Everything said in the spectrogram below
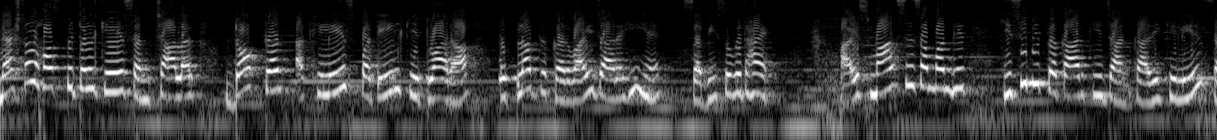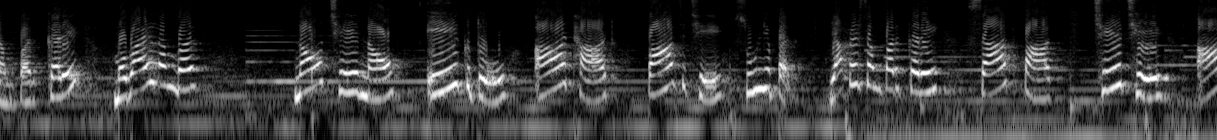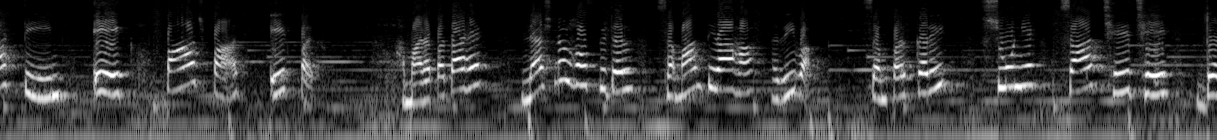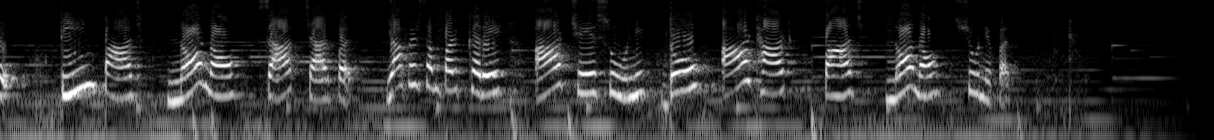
नेशनल हॉस्पिटल के संचालक डॉक्टर अखिलेश पटेल के द्वारा उपलब्ध करवाई जा रही हैं सभी सुविधाएँ। आयुष्मान से संबंधित किसी भी प्रकार की जानकारी के लिए संपर्क करें। मोबाइल नंबर नौ छ नौ एक दो आठ आठ पाँच छ शून्य पर या फिर संपर्क करें सात पाँच छ छ आठ तीन एक पाँच पाँच एक पर। हमारा पता है नेशनल हॉस्पिटल समान तिराहा रीवा। संपर्क करें शून्य सात छ छ दो, तीन पाँच नौ नौ सात चार पर, या फिर संपर्क करें आठ छ शून्य दो आठ आठ पाँच नौ नौ शून्य पर।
